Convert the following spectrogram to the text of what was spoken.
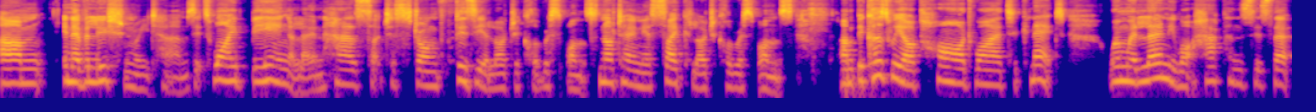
Um, in evolutionary terms, it's why being alone has such a strong physiological response, not only a psychological response. Um, because we are hardwired to connect, when we're lonely, what happens is that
